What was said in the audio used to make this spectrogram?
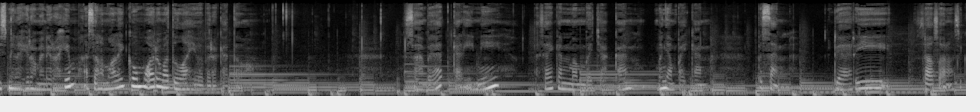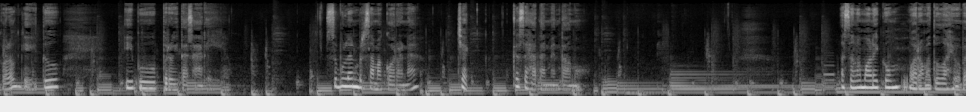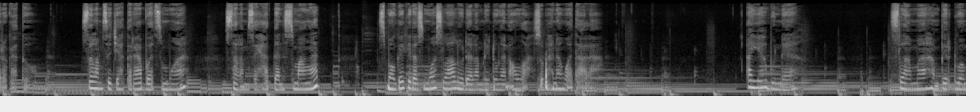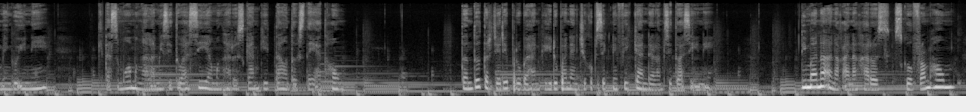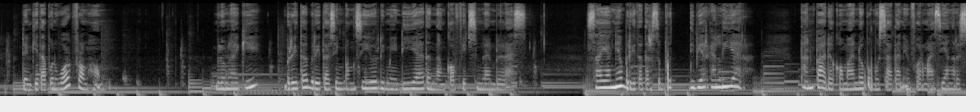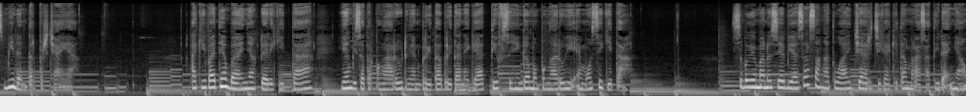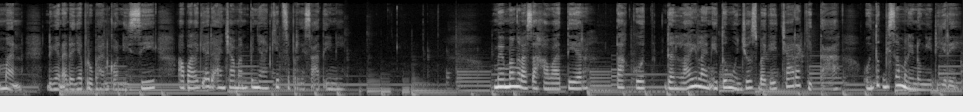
Bismillahirrahmanirrahim. Assalamualaikum warahmatullahi wabarakatuh. Sahabat, kali ini saya akan membacakan, menyampaikan pesan dari salah seorang psikolog yaitu Ibu Perwitasari Sebulan bersama Corona, cek kesehatan mentalmu. Assalamualaikum warahmatullahi wabarakatuh. Salam sejahtera buat semua. Salam sehat dan semangat. Semoga kita semua selalu dalam lindungan Allah Subhanahu wa taala. Ayah, Bunda, selama hampir dua minggu ini, kita semua mengalami situasi yang mengharuskan kita untuk stay at home. Tentu terjadi perubahan kehidupan yang cukup signifikan dalam situasi ini di mana anak-anak harus school from home dan kita pun work from home. Belum lagi berita-berita simpang siur di media tentang COVID-19. Sayangnya berita tersebut dibiarkan liar tanpa ada komando pemusatan informasi yang resmi dan terpercaya. Akibatnya banyak dari kita yang bisa terpengaruh dengan berita-berita negatif sehingga mempengaruhi emosi kita sebagai manusia biasa, sangat wajar jika kita merasa tidak nyaman dengan adanya perubahan kondisi, apalagi ada ancaman penyakit seperti saat ini. Memang rasa khawatir, takut, dan lain-lain itu muncul sebagai cara kita untuk bisa melindungi diri.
